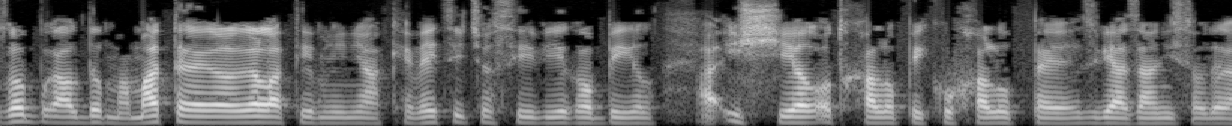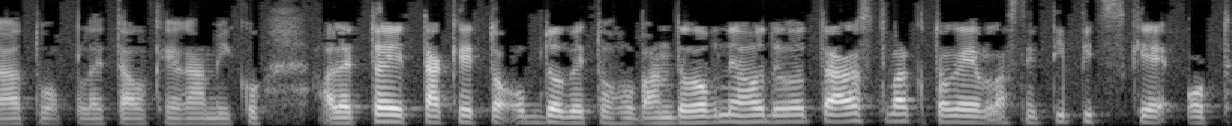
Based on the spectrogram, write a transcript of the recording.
Zobral doma materiál, relatívne nejaké veci, čo si vyrobil a išiel od chalupy ku chalupe, zviazaný sa drátu, opletal keramiku. Ale to je takéto obdobie toho vandrovného drotárstva, ktoré je vlastne typické od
